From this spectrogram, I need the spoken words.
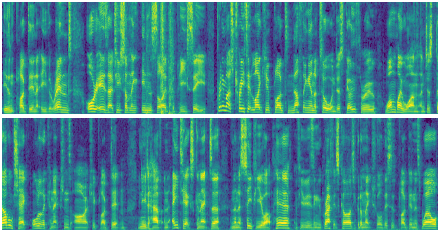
isn't plugged in at either end, or it is actually something inside the PC. Pretty much treat it like you've plugged nothing in at all and just go through one by one and just double check all of the connections are actually plugged in. You need to have an ATX connector and then a CPU up here. If you're using a graphics card, you've got to make sure this is plugged in as well.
